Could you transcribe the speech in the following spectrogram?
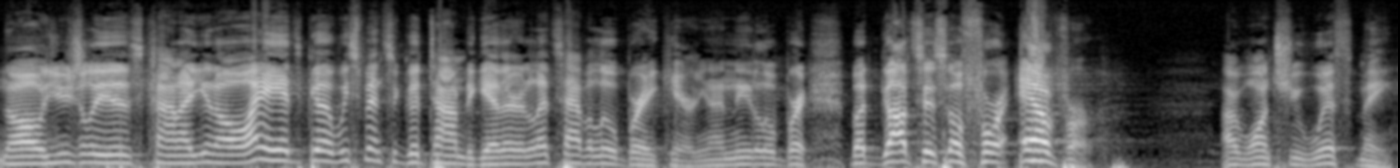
No, usually it's kind of, you know, hey, it's good. We spent some good time together. Let's have a little break here. You know, I need a little break. But God says, no, forever. I want you with me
